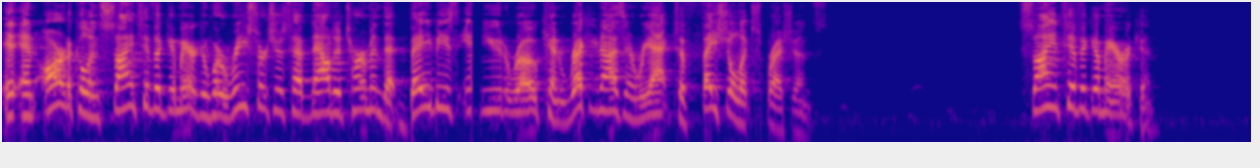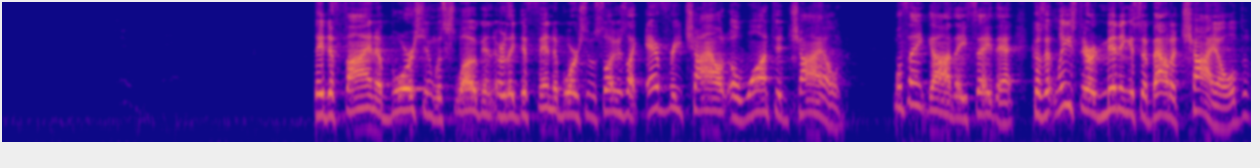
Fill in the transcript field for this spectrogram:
An article in Scientific American where researchers have now determined that babies in utero can recognize and react to facial expressions. Scientific American. They define abortion with slogans, or they defend abortion with slogans like every child a wanted child. Well, thank God they say that, because at least they're admitting it's about a child.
